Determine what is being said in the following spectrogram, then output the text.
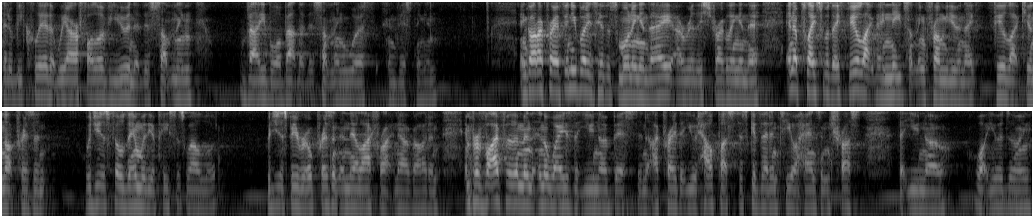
that it would be clear that we are a follower of you and that there's something valuable about that. There's something worth investing in. And God, I pray if anybody's here this morning and they are really struggling and they're in a place where they feel like they need something from you and they feel like you're not present, would you just fill them with your peace as well, Lord? Would you just be real present in their life right now, God, and, and provide for them in, in the ways that you know best? And I pray that you would help us just give that into your hands and trust that you know what you are doing.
